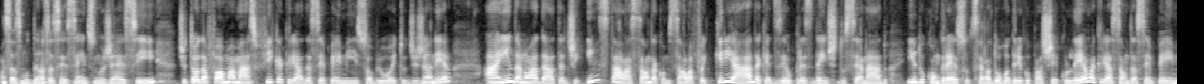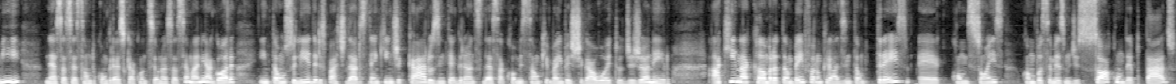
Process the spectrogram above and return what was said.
essas mudanças recentes no GSI. De toda forma, Márcio, fica criada a CPMI sobre o 8 de janeiro. Ainda não há data de instalação da comissão, ela foi criada, quer dizer, o presidente do Senado e do Congresso, o senador Rodrigo Pacheco, leu a criação da CPMI nessa sessão do Congresso que aconteceu nessa semana, e agora, então, os líderes partidários têm que indicar os integrantes dessa comissão que vai investigar o 8 de janeiro. Aqui na Câmara também foram criadas, então, três é, comissões, como você mesmo disse, só com deputados,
